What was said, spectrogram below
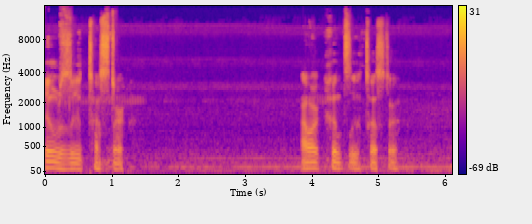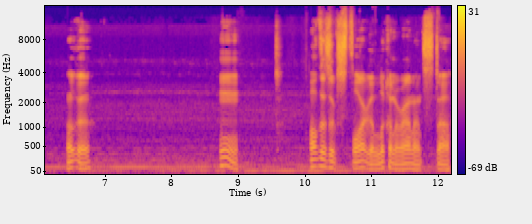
Kinsley Tester. Howard Kinsley Tester. Okay. Hmm. All this exploring and looking around and stuff.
